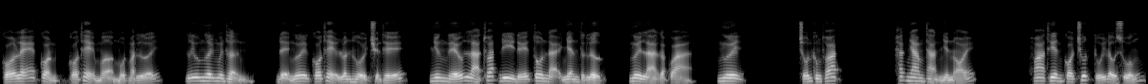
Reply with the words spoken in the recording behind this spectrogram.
có lẽ còn có thể mở một mặt lưới, lưu ngươi nguyên thần, để ngươi có thể luân hồi chuyển thế, nhưng nếu là thoát đi đế tôn đại nhân thực lực ngươi là gặp qua, ngươi trốn không thoát. Hắc nham thản nhiên nói. Hoa thiên có chút túi đầu xuống,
